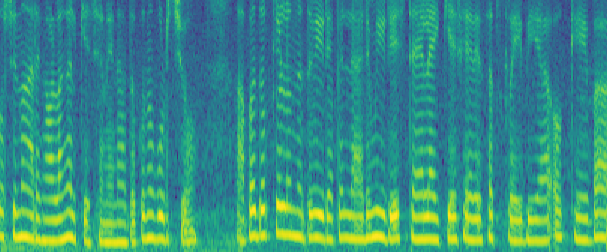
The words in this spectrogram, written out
കുറച്ച് നാരങ്ങ വെള്ളം കലക്കി വെച്ചിട്ടുണ്ടായിരുന്നു അതൊക്കെ ഒന്ന് കുടിച്ചു. അപ്പോൾ ഇതൊക്കെയുള്ളൂ ഇന്നത്തെ വീഡിയോ അപ്പോൾ എല്ലാവരും വീഡിയോ ഇഷ്ടമായ ലൈക്ക് ചെയ്യുക ഷെയർ ചെയ്യുക സബ്സ്ക്രൈബ് ചെയ്യുക. ഓക്കെ ബൈ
